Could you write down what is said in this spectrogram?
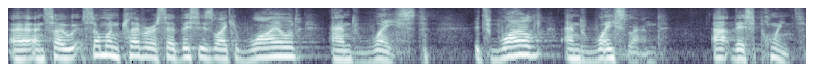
uh, and so someone cleverer said this is like wild and waste. It's wild and wasteland at this point.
